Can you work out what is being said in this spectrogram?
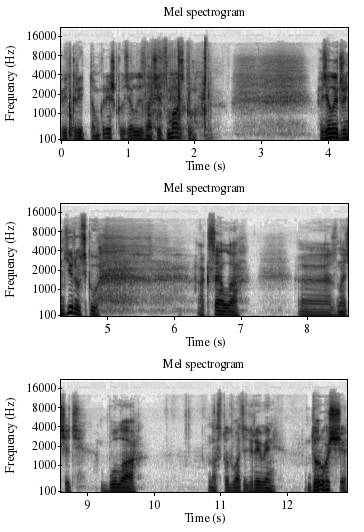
відкрити там кришку. Взяли, значить, змазку. Взяли джондіровську. Аксела, е, значить, була на 120 гривень дорожче,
